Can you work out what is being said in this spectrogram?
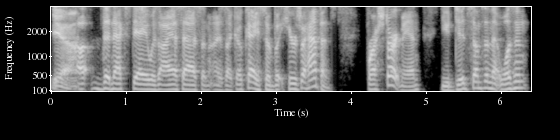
yeah Uh, the next day was ISS, and I was like, okay, so but here's what happens. Fresh start, man. You did something that wasn't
